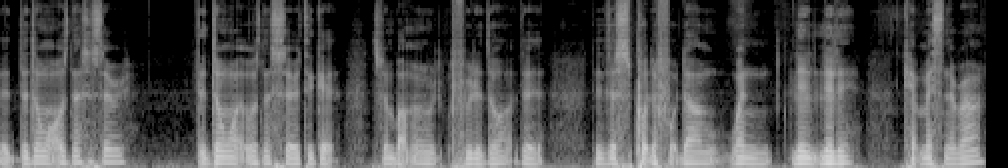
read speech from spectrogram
they they done what was necessary. They done what was necessary to get Sven Botman through the door. They they just put the foot down when Lille kept messing around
